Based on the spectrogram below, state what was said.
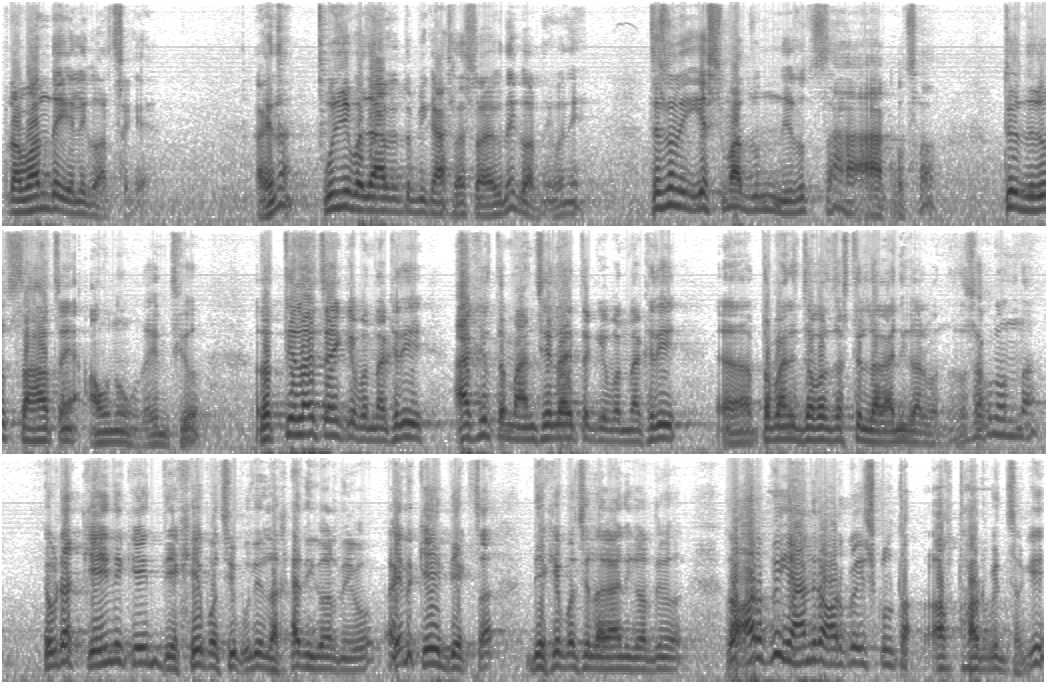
प्रबन्ध यसले गर्छ क्या। होइन? पुँजी बजारले त विकासलाई सहयोग नै गर्ने हो नि। त्यसैले यसमा जुन निरुत्साह आएको छ त्यो निरुत्साह चाहिँ आउनु हुँदैन थियो। र त्यसलाई चाहिँ के भन्दाखेरि आखिर त मान्छेलाई त के भन्दाखेरि तपाईँले जबरजस्ती लगानी गर भन्न त सक्नुहुन्न। एउटा केही न केही देखेपछि उसले लगानी गर्ने हो। होइन केही देख्छ देखेपछि लगानी गर्ने हो। र अर्को यहाँनिर अर्को स्कुल अफ थट पनि छ कि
